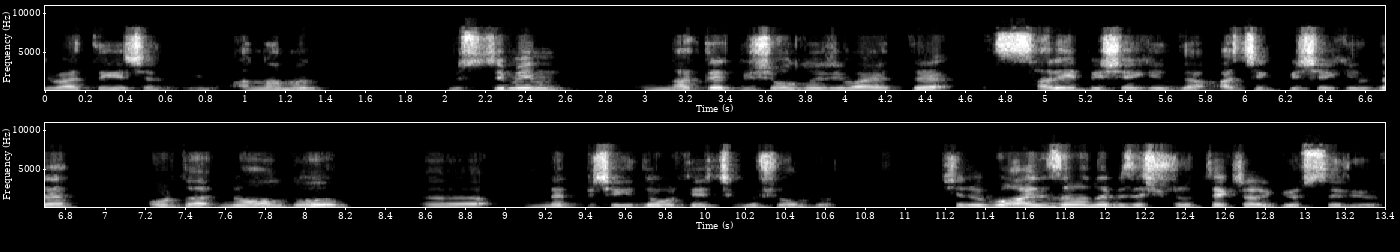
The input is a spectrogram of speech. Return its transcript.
rivayette geçen anlamın Müslim'in nakletmiş olduğu rivayette sarih bir şekilde, açık bir şekilde orada ne olduğu e, net bir şekilde ortaya çıkmış oldu. Şimdi bu aynı zamanda bize şunu tekrar gösteriyor.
